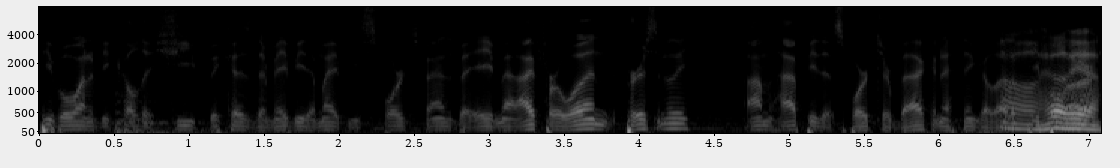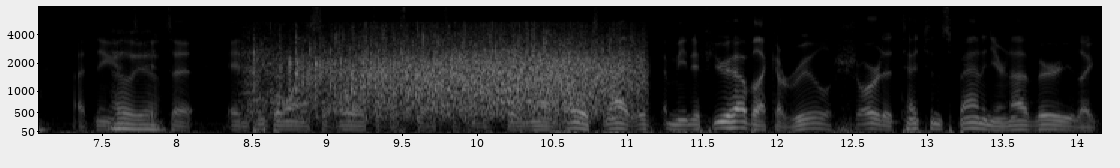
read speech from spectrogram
people want to be called a sheep because there maybe there might be sports fans, but hey, man, I for one personally, I'm happy that sports are back, and I think a lot Oh, of people are. yeah. I think it's, yeah. it's a, and people want to say, oh, it's a distraction from what's going on. No, it's not. If, I mean, if you have like a real short attention span and you're not very like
